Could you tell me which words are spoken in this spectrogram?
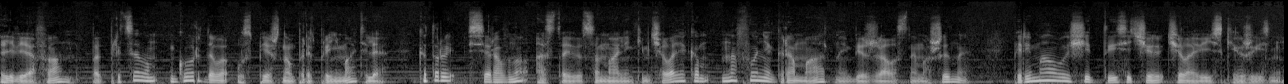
Левиафан под прицелом гордого успешного предпринимателя, который все равно остается маленьким человеком на фоне громадной безжалостной машины, перемалывающей тысячи человеческих жизней.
